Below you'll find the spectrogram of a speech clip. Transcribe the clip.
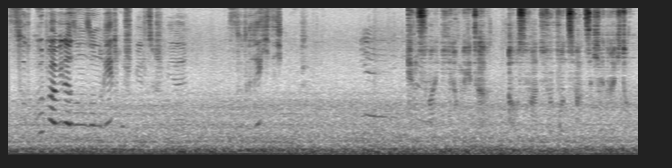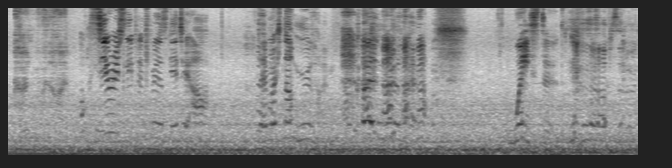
es tut gut, mal wieder so, so ein Retro-Spiel zu spielen. Es tut richtig gut. In zwei Kilometer, Ausfahrt 25 in Richtung Köln-Mühlheim. Ist GTA. Der möchte nach Mülheim. Köln-Mülheim. Wasted. Absolut.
